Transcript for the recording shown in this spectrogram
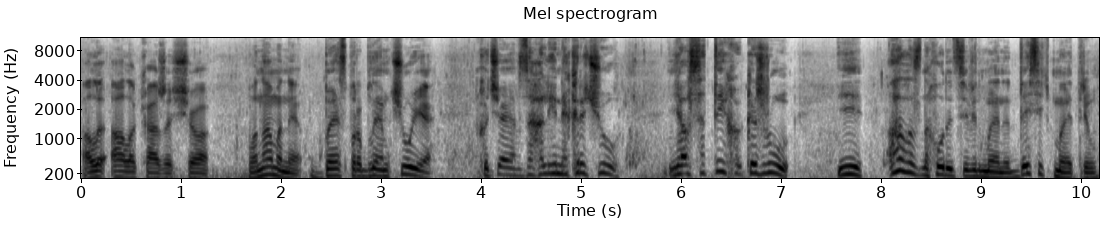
але Алла каже, що вона мене без проблем чує. Хоча я взагалі не кричу. Я все тихо кажу. І Алла знаходиться від мене 10 метрів.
